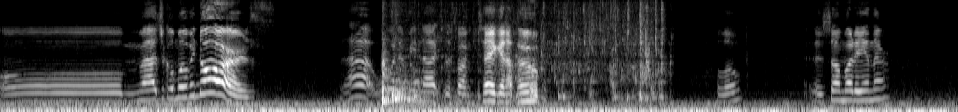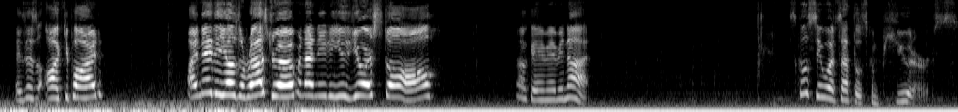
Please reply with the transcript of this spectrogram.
Oh, magical moving doors! That wouldn't be nice if I'm taking a poop. Hello? Is somebody in there? Is this occupied? I need to use the restroom and I need to use your stall. Okay, maybe not. Let's go see what's at those computers.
